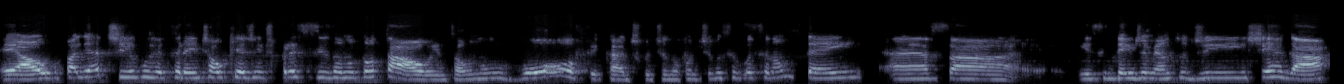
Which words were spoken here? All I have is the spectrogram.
é algo paliativo referente ao que a gente precisa no total. Então, não vou ficar discutindo contigo se você não tem essa, esse entendimento de enxergar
